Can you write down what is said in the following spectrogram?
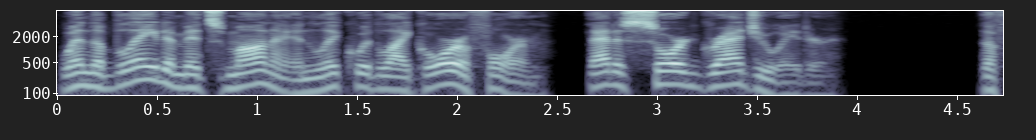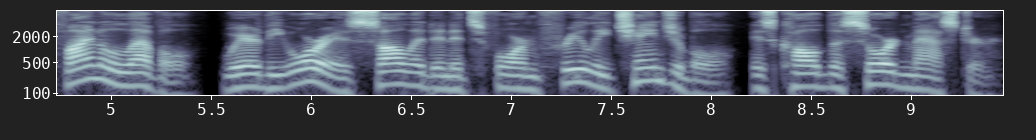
When the blade emits mana in liquid like aura form, that is sword graduator. The final level, where the aura is solid in its form freely changeable, is called the sword master.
